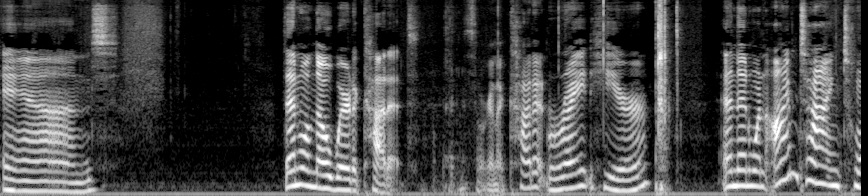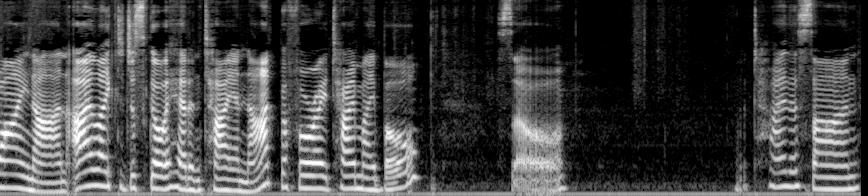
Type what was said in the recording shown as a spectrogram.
and then we'll know where to cut it. So we're going to cut it right here. And then when I'm tying twine on, I like to just go ahead and tie a knot before I tie my bow. So tie this on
